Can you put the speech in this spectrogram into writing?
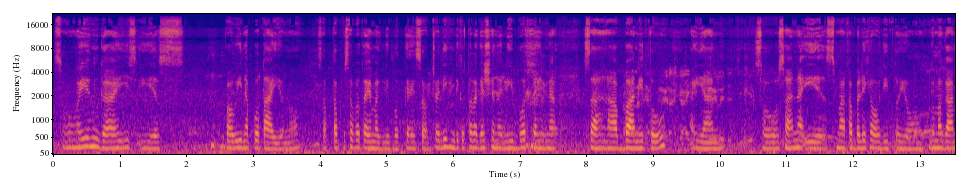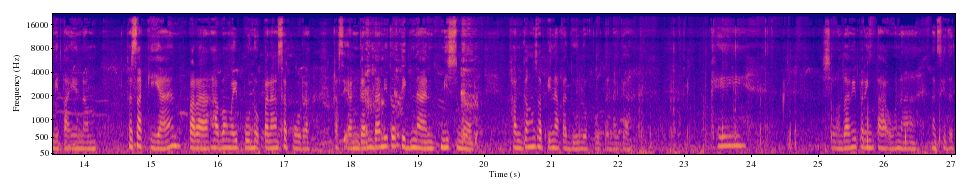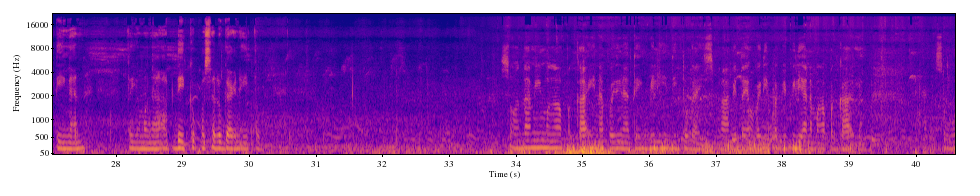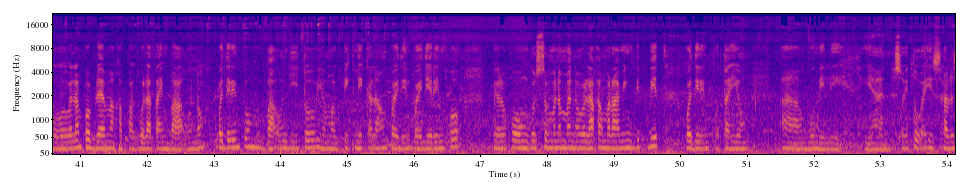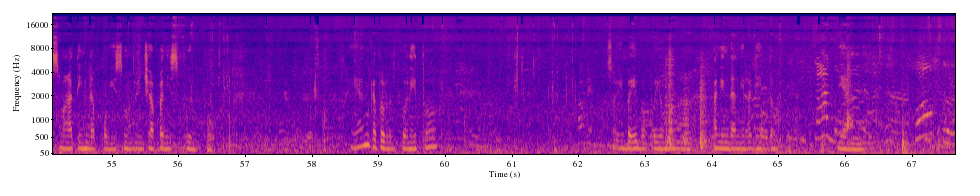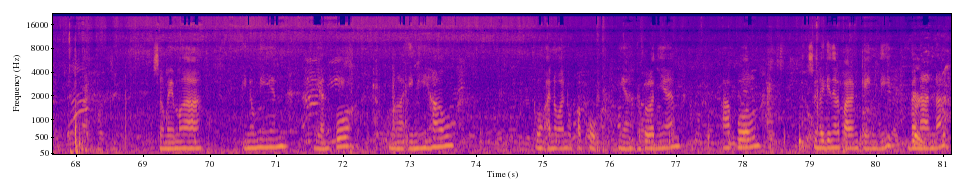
So ngayon guys is pauwi na po tayo no. Tapos na po tayo maglibot guys. So actually hindi ko talaga siya nalibot dahil nga sa haba nito. Ayan. So sana is makabalik ako dito yung gumagamit tayo ng sasakyan para habang may puno pa ng sakura. Kasi ang ganda nito tignan mismo hanggang sa pinakadulo po talaga. Okay. So ang dami pa rin tao na nagsidatingan. Ito yung mga update ko po sa lugar na ito. So, ang daming mga pagkain na pwede nating bilhin dito guys. Marami tayong pwede pagpipilian ng mga pagkain. So, walang problema kapag wala tayong baon, no? Pwede rin pong magbaon dito. Yung mag-picnic ka lang, pwede, pwede rin po. Pero kung gusto mo naman na wala kang maraming bit-bit, pwede rin po tayong ah, bumili. Yan. So, ito ay halos mga tinda po is mga Japanese food po. Ayan, katulad po nito. So, iba-iba po yung mga paninda nila dito. Ayan. So, may mga inumin. Ayan po. Mga inihaw. Kung ano-ano pa po. Ayan, katulad niyan. Apple. So, lagyan nila parang candy. Banana.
